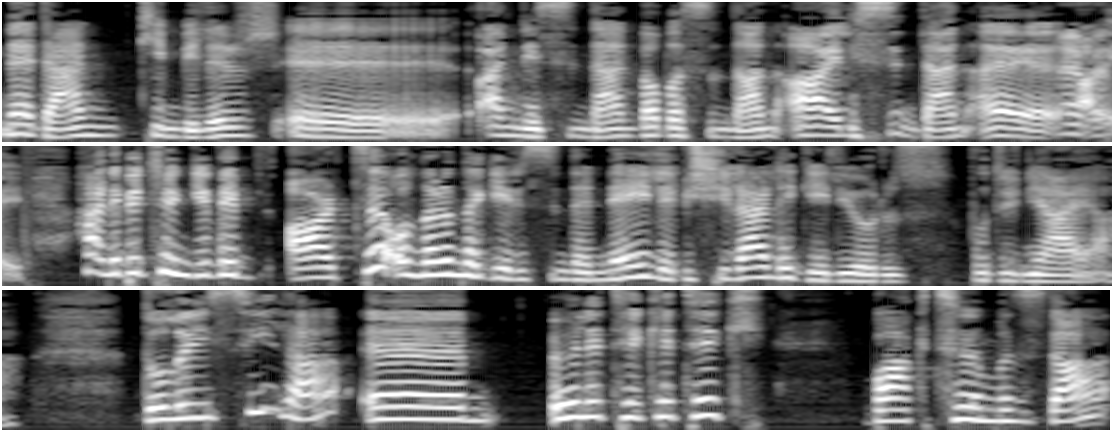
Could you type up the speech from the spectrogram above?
Neden? Kim bilir e, annesinden, babasından, ailesinden. e, Evet. Hani bütün gibi artı onların da gerisinde neyle bir şeylerle geliyoruz bu dünyaya. Dolayısıyla e, öyle teke tek baktığımızda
